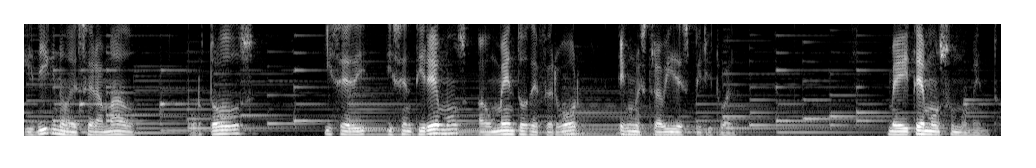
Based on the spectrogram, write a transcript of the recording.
y digno de ser amado por todos, y, y sentiremos aumentos de fervor en nuestra vida espiritual. Meditemos un momento.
